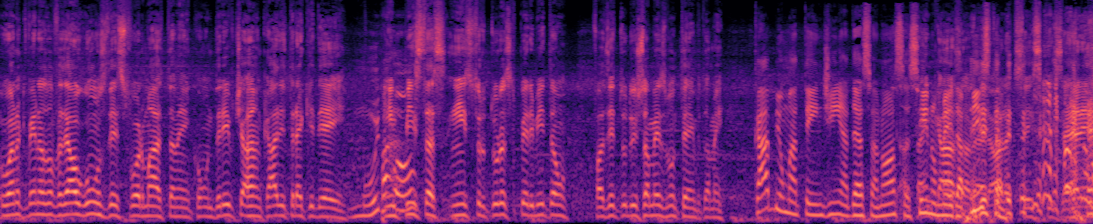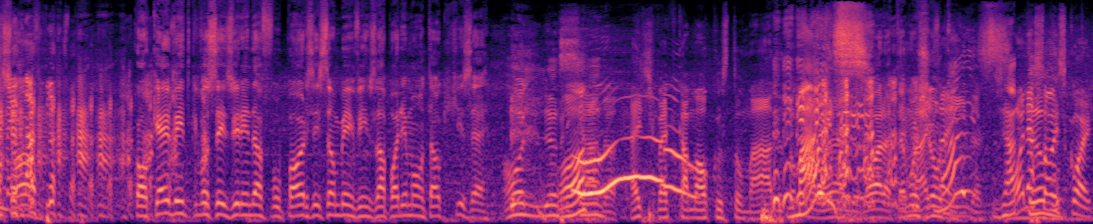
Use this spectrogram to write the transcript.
o ano que vem nós vamos fazer alguns desse formato também, com drift, arrancada e track day. Muito em bom. pistas, em estruturas que permitam fazer tudo isso ao mesmo tempo também. Cabe uma tendinha dessa nossa, Tá assim, no casa, meio da velho, pista? Hora que vocês quiserem, é só... Qualquer evento que vocês virem da Full Power, vocês são bem-vindos lá, podem montar o que quiser. Olha só. A gente vai ficar mal acostumado. Mas- Bora, tamo junto. Olha só tamo. o escort.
